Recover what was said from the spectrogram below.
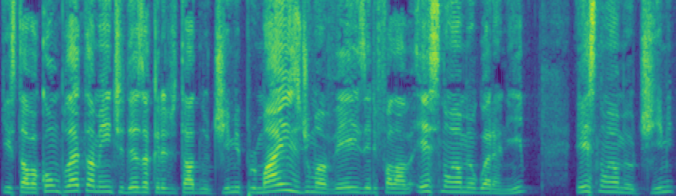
que estava completamente desacreditado no time. Por mais de uma vez ele falava: esse não é o meu Guarani, esse não é o meu time.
